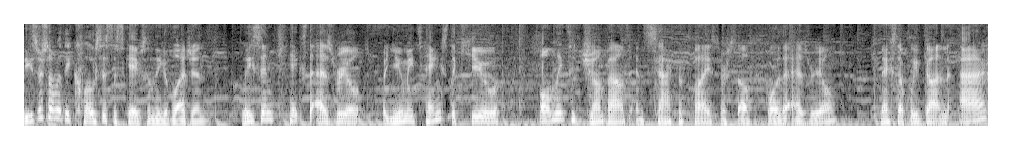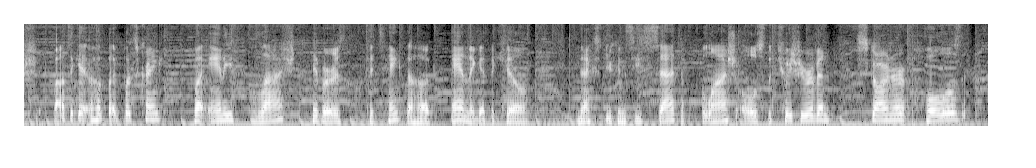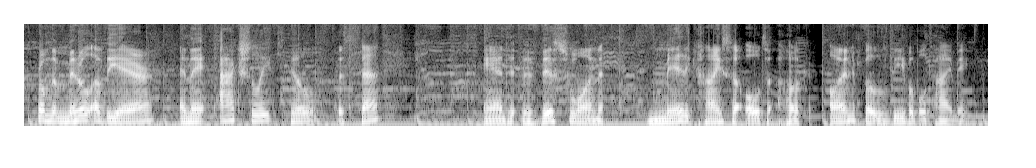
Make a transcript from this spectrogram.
These are some of the closest escapes in League of Legends. Lee Sin kicks the Ezreal, but Yuumi tanks the Q, only to jump out and sacrifice herself for the Ezreal. Next up, we've gotten Ashe, about to get hooked by Blitzcrank, but Annie flashed Tibbers to tank the hook, and they get the kill. Next, you can see Sett flash ults the 2 HP Riven. Skarner pulls from the middle of the air, and they actually kill the Sett. And this one, mid Kai'Sa ult hook, unbelievable timing.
